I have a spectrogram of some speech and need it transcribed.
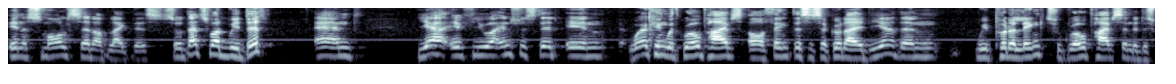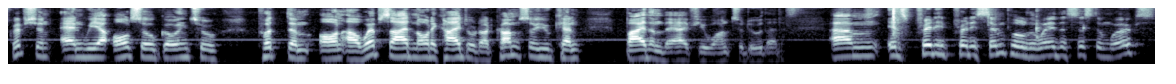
in a small setup like this. So that's what we did. And yeah, if you are interested in working with Growpipes or think this is a good idea, then we put a link to Growpipes in the description. And we are also going to put them on our website, nordichydro.com, so you can buy them there if you want to do that. Um, it's pretty, pretty simple the way the system works.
